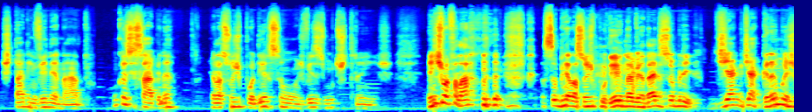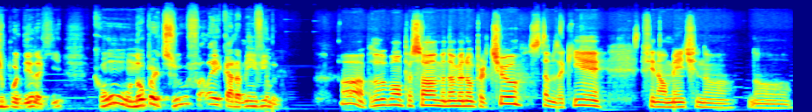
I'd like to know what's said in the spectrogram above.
estar envenenado. Nunca se sabe, né? Relações de poder são às vezes muito estranhas. A gente vai falar sobre relações de poder, na verdade, sobre diagramas de poder aqui, com o Noper2. Fala aí, cara, bem-vindo. Oh, tudo bom, pessoal? Meu nome é Noper2. Estamos aqui finalmente no, no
